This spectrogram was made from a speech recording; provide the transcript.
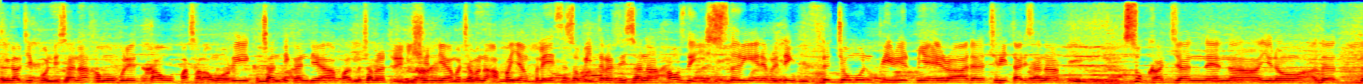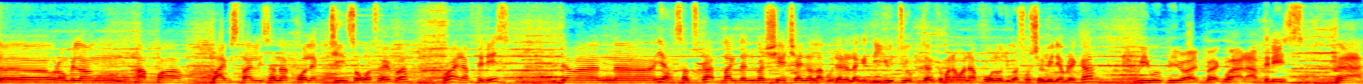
tinggal Jepun di sana. Kamu boleh tahu pasal Omori kecantikan dia apa macam mana tradition dia macam mana apa yang places of interest di sana how's the history and everything the Jomon period punya era ada cerita di sana. Sukajan and uh, you know the the orang bilang apa lifestyle di sana collect jeans or whatsoever. Right after this dan uh, ya yeah, subscribe like dan juga share channel lagu dari langit di YouTube. Jangan kemana-mana follow juga social media mereka we will be right back right after this ah,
